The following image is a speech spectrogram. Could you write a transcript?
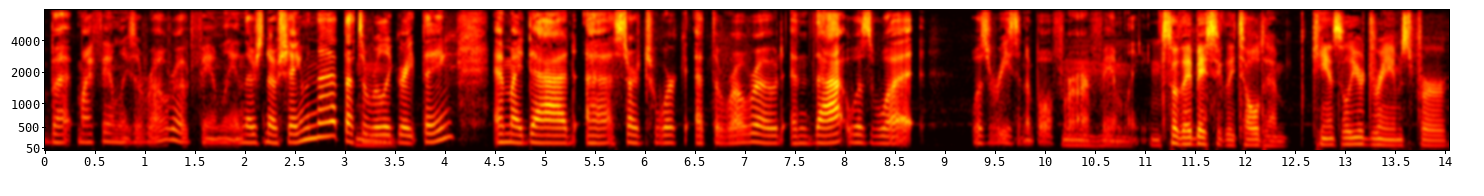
but my family's a railroad family and there's no shame in that. That's a really mm. great thing. And my dad uh, started to work at the railroad and that was what was reasonable for our mm-hmm. family. So they basically told him, cancel your dreams for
